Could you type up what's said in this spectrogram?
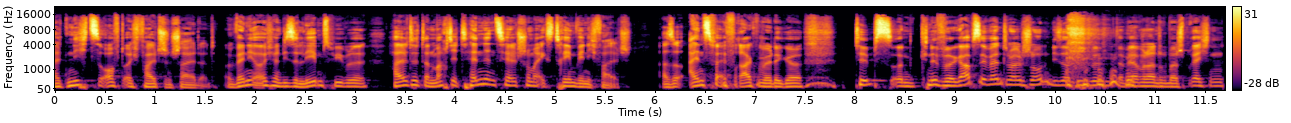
halt nicht so oft euch falsch entscheidet. Und wenn ihr euch an diese Lebensbibel haltet, dann macht ihr tendenziell schon mal extrem wenig falsch. Also ein, zwei fragwürdige Tipps und Kniffe gab es eventuell schon in dieser Bibel. Da werden wir dann drüber sprechen.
